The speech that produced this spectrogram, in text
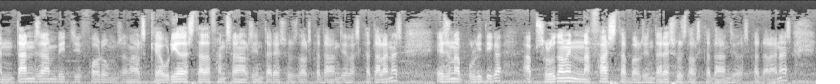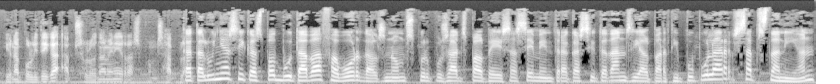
en tants àmbits i fòrums en els que hauria d'estar defensant els interessos dels catalans i les catalanes és una política absolutament nefasta pels interessos dels catalans i les catalanes i una política absolutament irresponsable. Catalunya sí que es pot votava a favor dels noms proposats pel PSC, mentre que Ciutadans i el Partit Popular s'abstenien.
